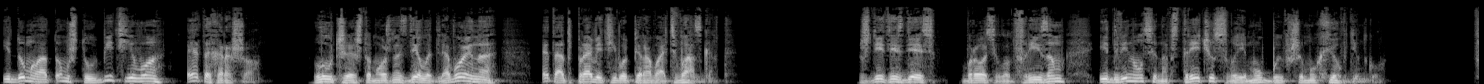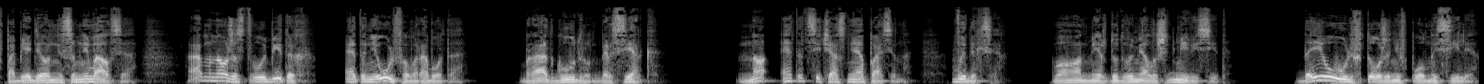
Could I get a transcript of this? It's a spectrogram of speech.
и думал о том, что убить его — это хорошо. Лучшее, что можно сделать для воина, — это отправить его пировать в Асгард. «Ждите здесь», — бросил он фризом и двинулся навстречу своему бывшему Хевдингу. В победе он не сомневался, а множество убитых — это не Ульфова работа. Брат Гудрун, берсерк. Но этот сейчас не опасен. Выдохся. Вон между двумя лошадьми висит. Да и Ульф тоже не в полной силе.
